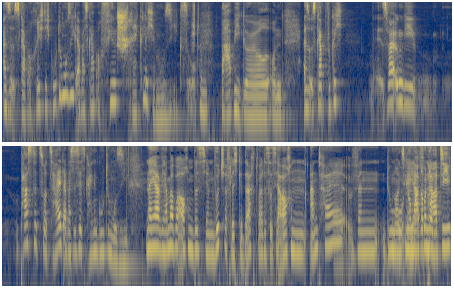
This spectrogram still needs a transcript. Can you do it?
also es gab auch richtig gute Musik, aber es gab auch viel schreckliche Musik, so Stimmt. Barbie Girl und also es gab wirklich, es war irgendwie passte zur Zeit, aber es ist jetzt keine gute Musik. Naja, wir haben aber auch ein bisschen wirtschaftlich gedacht, weil das ist ja auch ein Anteil, wenn du 90er nur mal von der Party.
